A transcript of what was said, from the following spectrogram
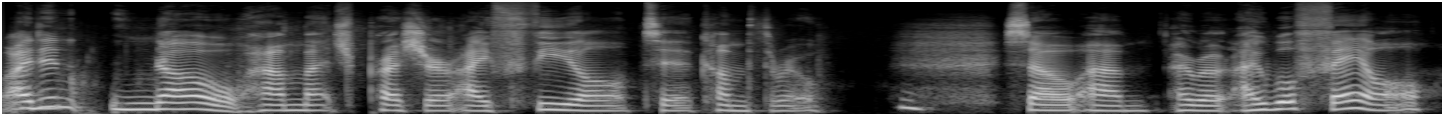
I didn't know how much pressure I feel to come through. Mm. So um, I wrote, I will fail,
